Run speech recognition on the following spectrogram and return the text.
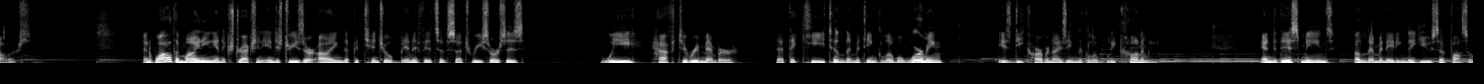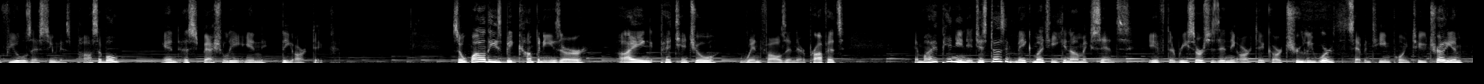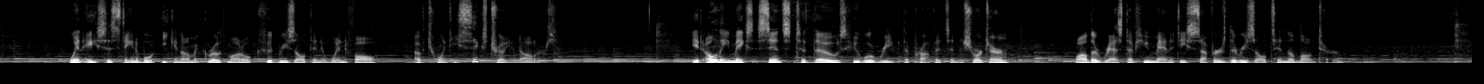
And while the mining and extraction industries are eyeing the potential benefits of such resources, we have to remember that the key to limiting global warming is decarbonizing the global economy. And this means eliminating the use of fossil fuels as soon as possible, and especially in the Arctic. So while these big companies are eyeing potential windfalls in their profits, in my opinion, it just doesn't make much economic sense if the resources in the Arctic are truly worth 17.2 trillion when a sustainable economic growth model could result in a windfall of 26 trillion dollars. It only makes sense to those who will reap the profits in the short term, while the rest of humanity suffers the results in the long term.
